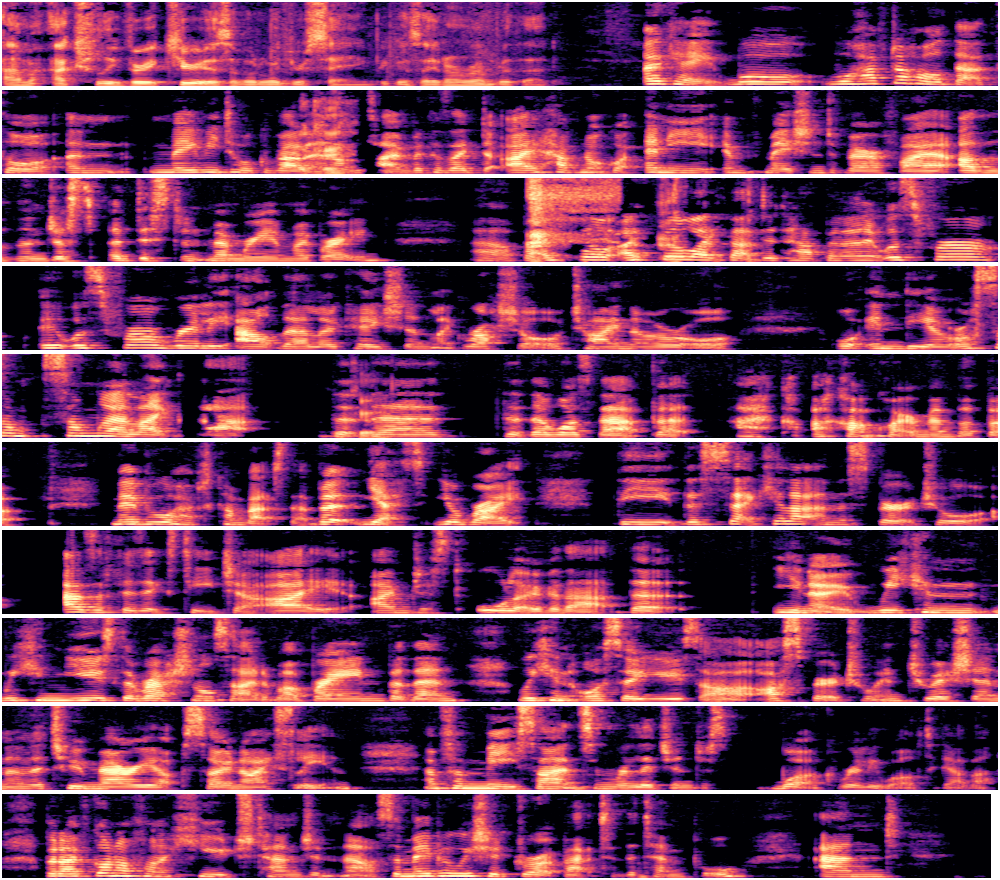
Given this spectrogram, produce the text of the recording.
I, am actually very curious about what you're saying because I don't remember that. Okay, well, we'll have to hold that thought and maybe talk about okay. it another time because I, I have not got any information to verify it other than just a distant memory in my brain. Uh, but I feel I feel like that did happen, and it was for it was for a really out there location like Russia or China or or India or some somewhere like that that okay. there that there was that, but I, I can't quite remember. But maybe we'll have to come back to that. But yes, you're right. The the secular and the spiritual as a physics teacher, I I'm just all over that. That you know we can we can use the rational side of our brain, but then we can also use our, our spiritual intuition, and the two marry up so nicely. And and for me, science and religion just work really well together. But I've gone off on a huge tangent now, so maybe we should draw it back to the temple. And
